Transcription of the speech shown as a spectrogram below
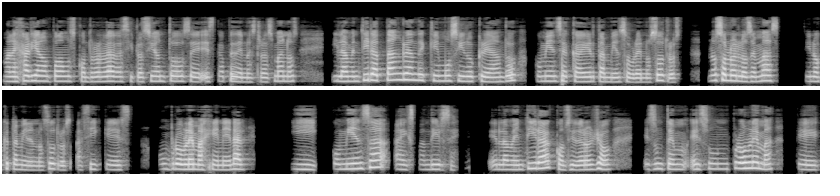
manejar, ya no podamos controlar la situación, todo se escape de nuestras manos y la mentira tan grande que hemos ido creando comience a caer también sobre nosotros no solo en los demás, sino que también en nosotros. Así que es un problema general y comienza a expandirse. En la mentira, considero yo, es un, es un problema que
